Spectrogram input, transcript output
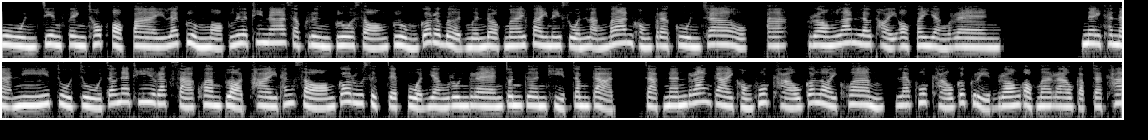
บูรณ์ เจียงเฟงชกออกไป และกลุ่มหมอกเลือดที่น่าสะพรึงกลัวสองกลุ่มก็ระเบิดเหมือนดอกไม้ไฟในสวนหลังบ้านของตระกูลเจ้า อะ ร้องลั่นแล้วถอยออกไปอย่างแรง ในขณะนี้จู่ๆเจ้าหน้าที่รักษาความปลอดภัยทั้งสองก็รู้สึกเจ็บปวดอย่างรุนแรงจนเกินขีดจำกัด จากนั้นร่างกายของพวกเขาก็ลอยคว่ำและพวกเขาก็กรีดร้องออกมาราวกับจะฆ่า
